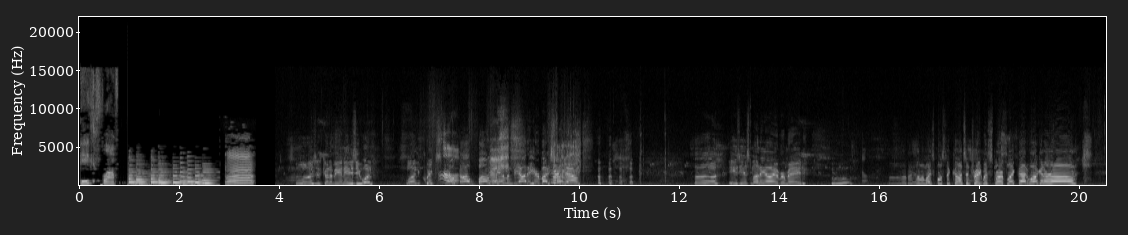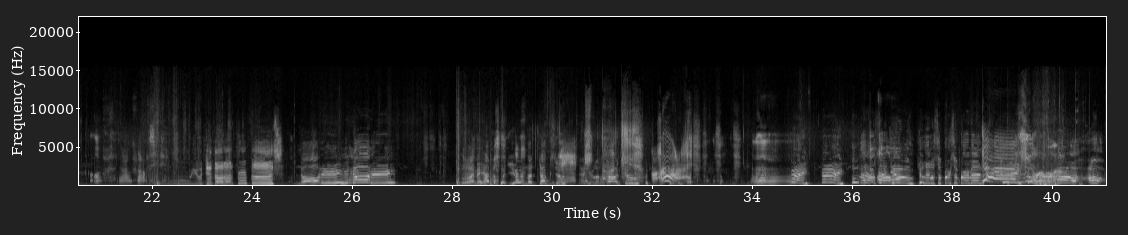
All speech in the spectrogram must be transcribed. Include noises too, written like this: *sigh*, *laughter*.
Big fluff. Oh, this is gonna be an easy one. One quick stroke, I'll bonk him and be out of here by *laughs* sundown. *laughs* uh, easiest money I ever made. Ooh. Oh, how the hell am I supposed to concentrate with Smurf like that walking around? Oh, you did that on purpose. Naughty, naughty. Oh, I may have to put you in the duck suit and your little dog too. Hey, hey, who the hell said you? You little subversive vermin! Please don't. Oh, oh.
